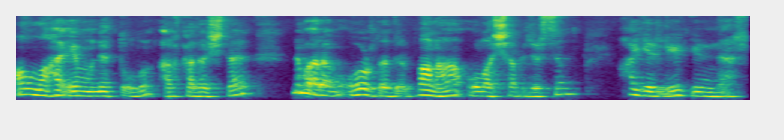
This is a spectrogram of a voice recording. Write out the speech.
Allah'a emanet olun arkadaşlar. Numaram oradadır. Bana ulaşabilirsin. Hayırlı günler.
